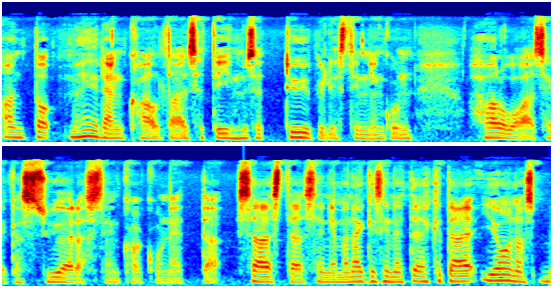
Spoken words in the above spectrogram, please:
Antto, meidän kaltaiset ihmiset tyypillisesti niin kuin haluaa sekä syödä sen kakun että säästää sen. Ja mä näkisin, että ehkä tämä Joonas B.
